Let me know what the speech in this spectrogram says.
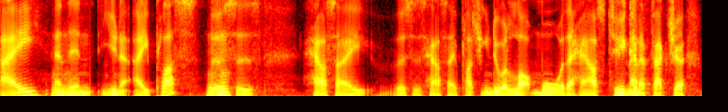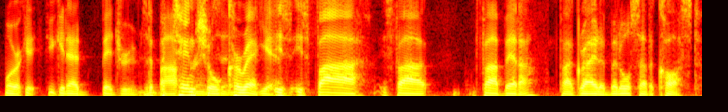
A and mm-hmm. then unit A plus mm-hmm. versus house A versus house A plus. You can do a lot more with a house to You can- manufacture more. You can add bedrooms. the potential and- correct Yeah. is, is far is far far better far greater but also the cost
